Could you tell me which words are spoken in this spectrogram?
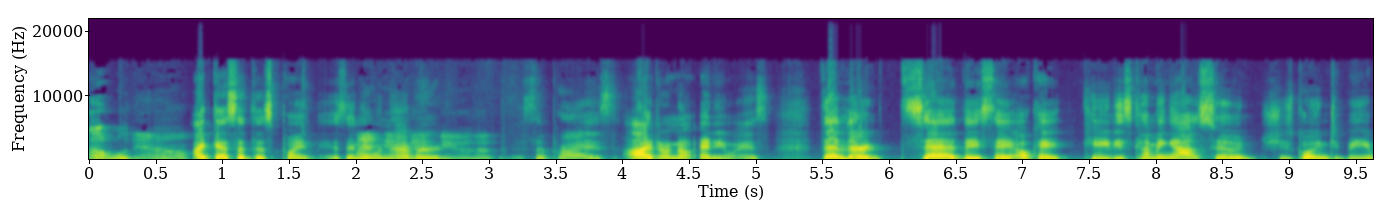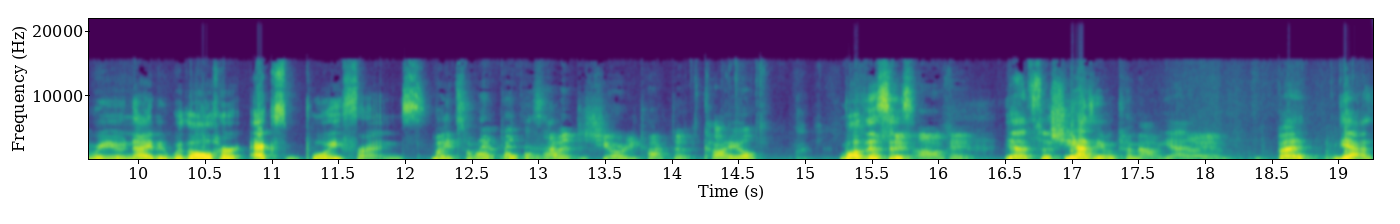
Oh, well, Yeah. I guess at this point, is I anyone think ever knew surprised? I don't know. Anyways, then they're said they say, okay, Katie's coming out soon. She's going to be reunited with all her ex boyfriends. Wait, so when did this happen? Did she already talk to? Kyle. Well, this is Oh, okay. yeah. So she hasn't even come out I yet. Oh, am. But yeah,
